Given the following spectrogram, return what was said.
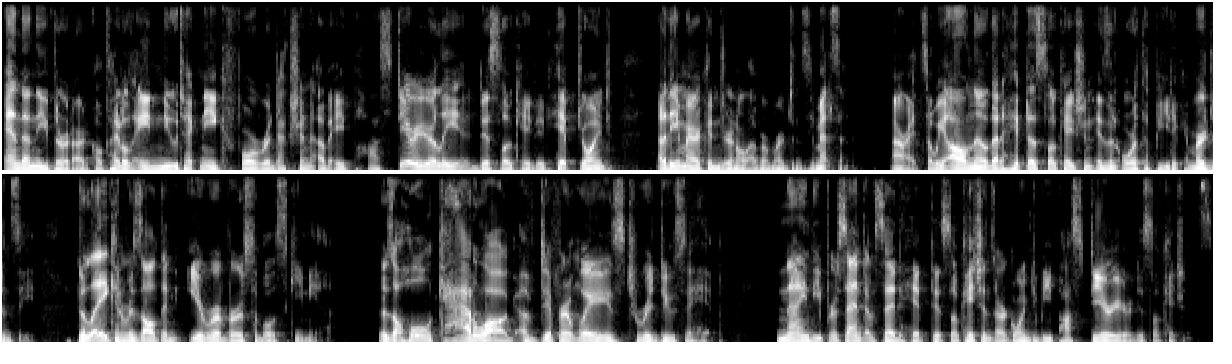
And then the third article, titled A New Technique for Reduction of a Posteriorly Dislocated Hip Joint, out of the American Journal of Emergency Medicine. All right, so we all know that a hip dislocation is an orthopedic emergency. Delay can result in irreversible ischemia. There's a whole catalog of different ways to reduce a hip. 90% of said hip dislocations are going to be posterior dislocations.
